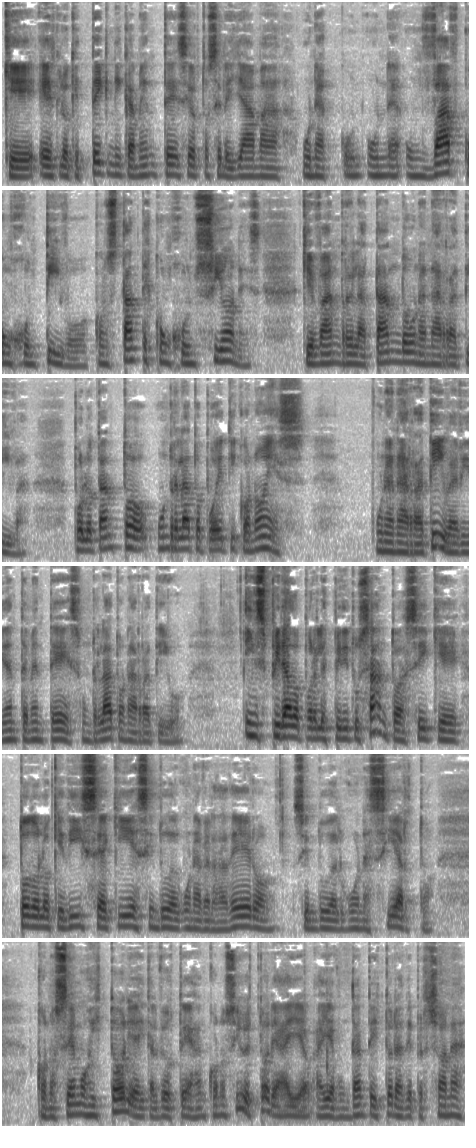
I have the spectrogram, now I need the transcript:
que es lo que técnicamente ¿cierto? se le llama una, un, un VAV conjuntivo, constantes conjunciones que van relatando una narrativa. Por lo tanto, un relato poético no es una narrativa, evidentemente es un relato narrativo, inspirado por el Espíritu Santo, así que todo lo que dice aquí es sin duda alguna verdadero, sin duda alguna cierto. Conocemos historias, y tal vez ustedes han conocido historias, hay, abundantes historias de personas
